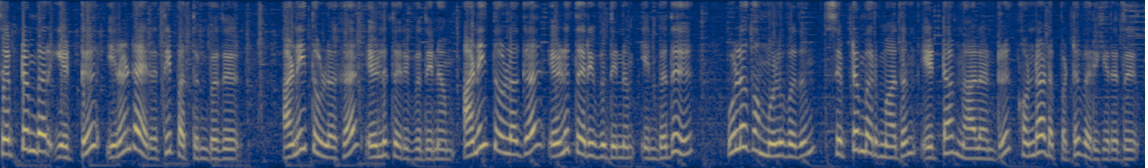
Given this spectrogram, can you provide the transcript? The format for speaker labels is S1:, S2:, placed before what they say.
S1: September எட்டு இரண்டாயிரத்தி பத்தொன்பது. அனைத்துலக எழுத்தறிவு தினம். அனைத்துலக எழுத்தறிவு தினம் என்பது உலகம் முழுவதும் செப்டம்பர் மாதம் எட்டாம் நாளன்று கொண்டாடப்பட்டு வருகிறது.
